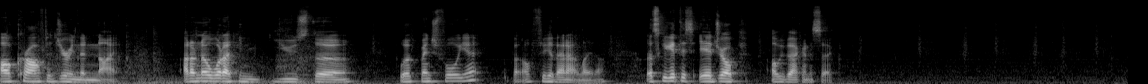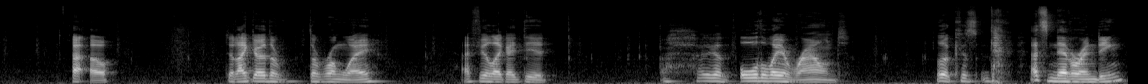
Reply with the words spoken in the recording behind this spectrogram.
I'll craft it during the night. I don't know what I can use the workbench for yet. But I'll figure that out later. Let's go get this airdrop. I'll be back in a sec. Uh-oh. Did I go the, the wrong way? I feel like I did. I gotta go all the way around. Look, because that's never ending.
